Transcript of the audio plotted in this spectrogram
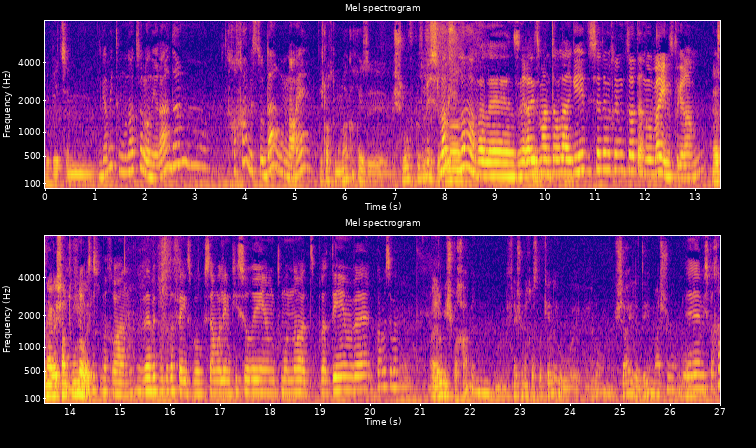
ובעצם... גם מתמונות שלו נראה אדם חכם, מסודר, נועה. יש לך תמונה ככה, איזה בשלוף כזה? בשלוף. לא, אבל uh, זה נראה לי זמן טוב להגיד שאתם יכולים למצוא אותנו באינסטגרם. ואז נעלה שם תמונות. נכון, ובקבוצות הפייסבוק, שם עולים כישורים, תמונות, פרטים וכל מה שבנאים. היה לו משפחה לפני שהוא נכנס לכלא? הוא היה לו אישה, ילדים, משהו? לא... אה, משפחה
